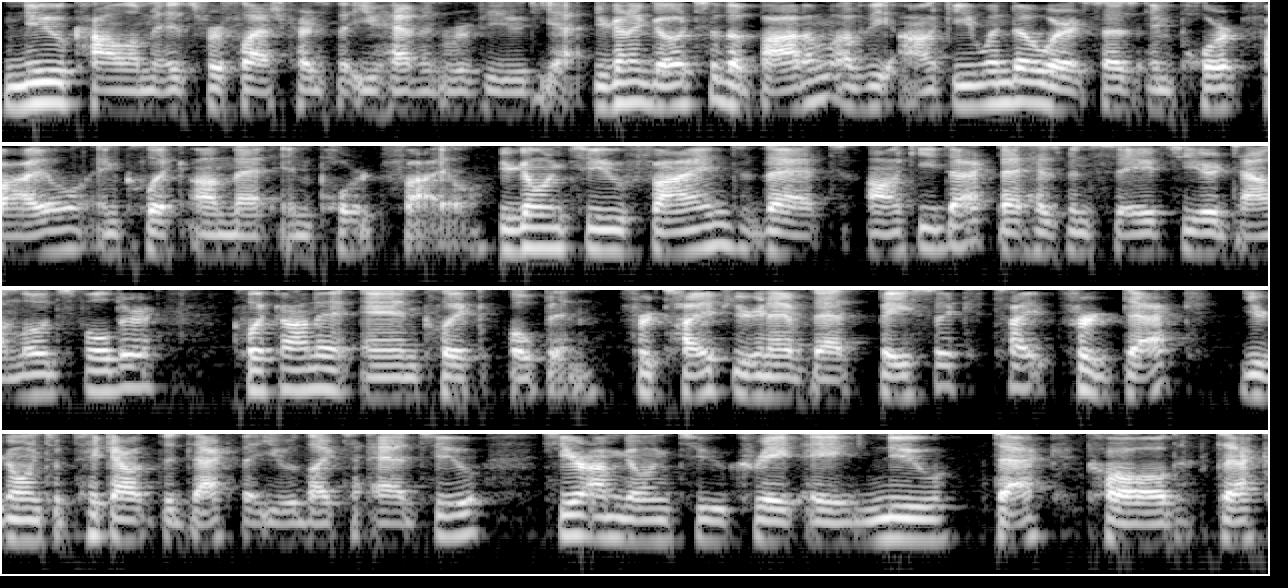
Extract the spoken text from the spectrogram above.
new column is for flashcards that you haven't reviewed yet. You're gonna go to the bottom of the Anki window where it says import file and click on that import file. You're going to find that Anki deck that has been saved to your downloads folder click on it and click open. For type, you're gonna have that basic type. For deck, you're going to pick out the deck that you would like to add to. Here I'm going to create a new deck called deck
